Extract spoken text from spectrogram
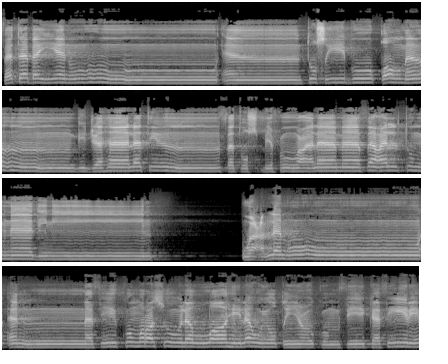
فتبينوا أن تصيبوا قوما بجهالة فتصبحوا على ما فعلتم نادمين. واعلموا أن فيكم رسول الله لو يطيعكم في كثير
